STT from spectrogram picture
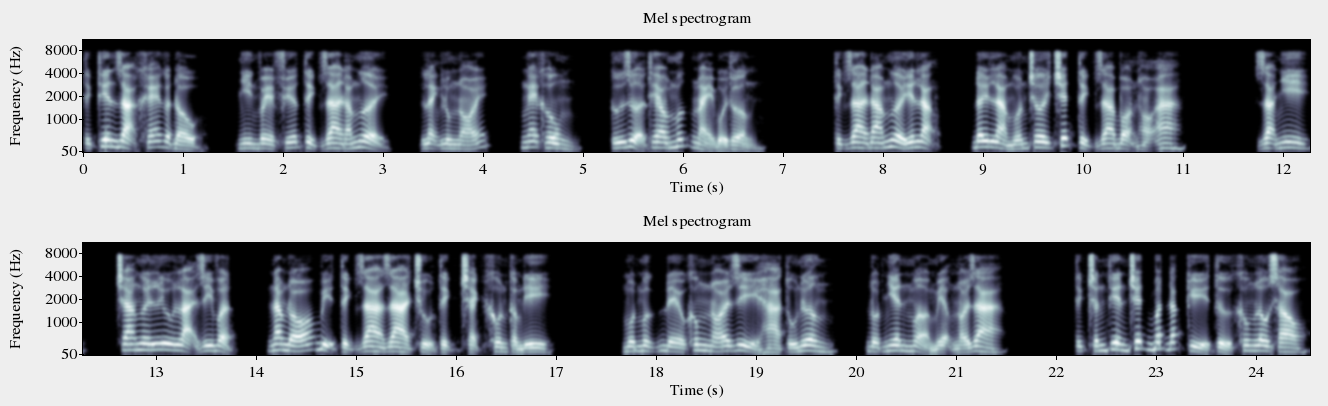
Tịch thiên dạ khẽ gật đầu, nhìn về phía tịch ra đám người, lạnh lùng nói, nghe không, cứ dựa theo mức này bồi thường. Tịch ra đám người yên lặng, đây là muốn chơi chết tịch ra bọn họ a Dạ nhi, cha ngươi lưu lại di vật, năm đó bị tịch ra ra chủ tịch trạch khôn cầm đi. Một mực đều không nói gì Hà Tú Nương, đột nhiên mở miệng nói ra. Tịch Trấn Thiên chết bất đắc kỳ tử không lâu sau,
